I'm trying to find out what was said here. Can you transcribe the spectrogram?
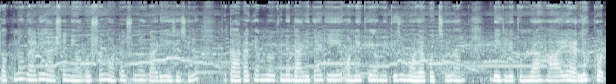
তখনও গাড়ি আসেনি। অবশ্য নটার সময় গাড়ি এসেছিল। তো তার আগে আমরা ওখানে দাঁড়িয়ে দাঁড়িয়ে অনেকে অনেক কিছু মজা করছিলাম। দেখলে তোমরা হাই হ্যালো কত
